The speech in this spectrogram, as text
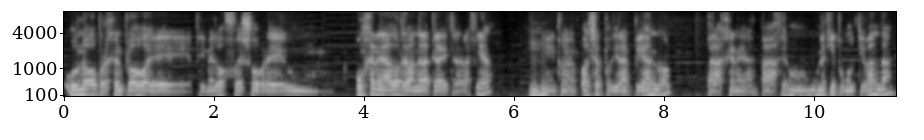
Uno, por ejemplo, eh, primero fue sobre un, generador de banda lateral de telegrafía, eh, con el cual se pudiera ampliando para, para hacer un, equipo multibanda.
